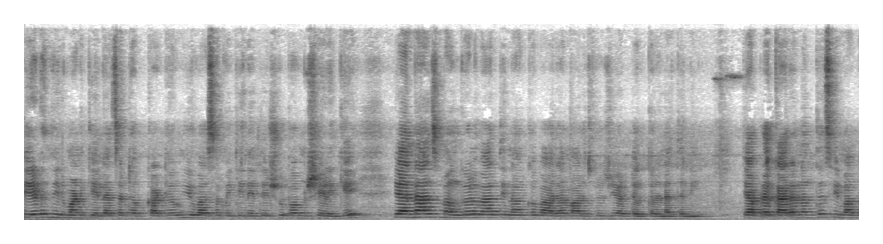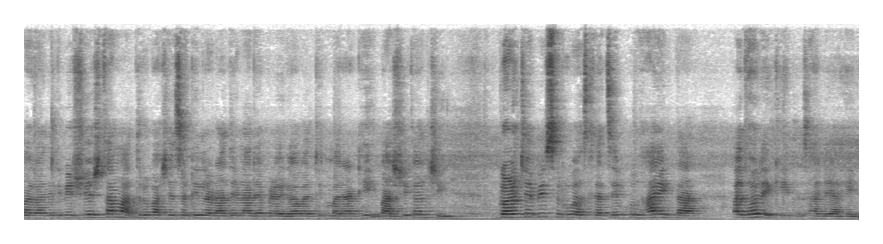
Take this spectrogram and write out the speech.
तेढ निर्माण केल्याचा ठपका ठेवून युवा समिती नेते शुभम शेळके यांना आज मंगळवार दिनांक बारा मार्च रोजी अटक करण्यात आली. त्या प्रकारानंतर सीमा भागातील विशेषतः मातृभाषेसाठी लढा देणाऱ्या बेळगावातील मराठी भाषिकांची गळचेपी सुरू असल्याचे पुन्हा एकदा अधोरेखित झाले आहे.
